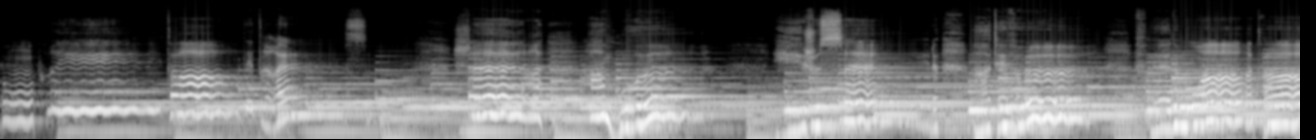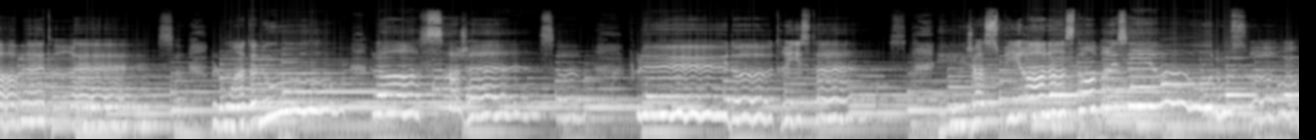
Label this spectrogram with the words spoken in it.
compris ta détresse, cher amoureux, et je cède à tes voeux. À l'instant précis où nous serons.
